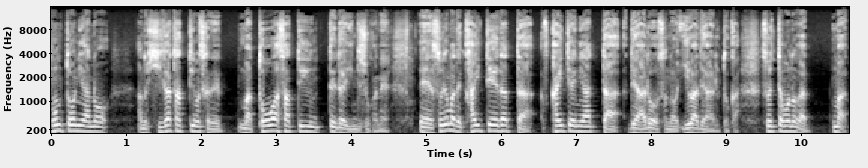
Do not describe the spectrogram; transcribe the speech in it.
本当にあの、あの、干潟って言いますかね、まあ、遠浅って言ってりゃいいんでしょうかね。えー、それまで海底だった、海底にあったであろうその岩であるとか、そういったものがまあ、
